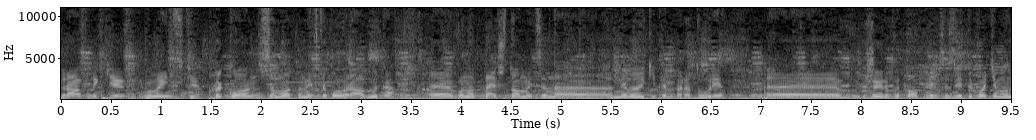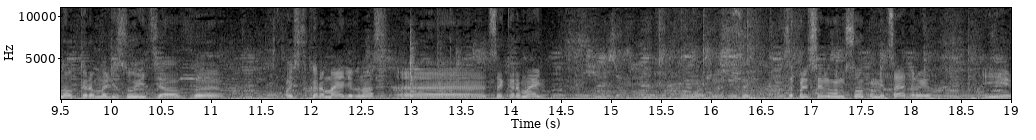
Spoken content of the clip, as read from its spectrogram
равлики волинські, бекон замотаний в такого равлика. Воно теж томиться на невеликій температурі. Жир витоплюється звідти, потім воно карамелізується в ось в карамелі в нас. Е, Це карамель з цим з апельсиновим соком і цедрою. І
